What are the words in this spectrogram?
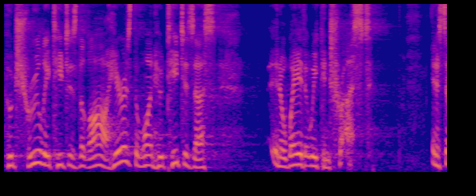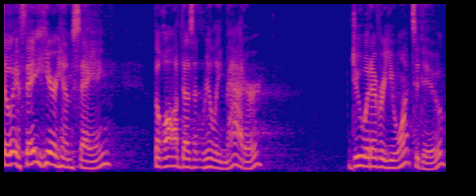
who truly teaches the law. Here is the one who teaches us in a way that we can trust. And so if they hear him saying, the law doesn't really matter, do whatever you want to do,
